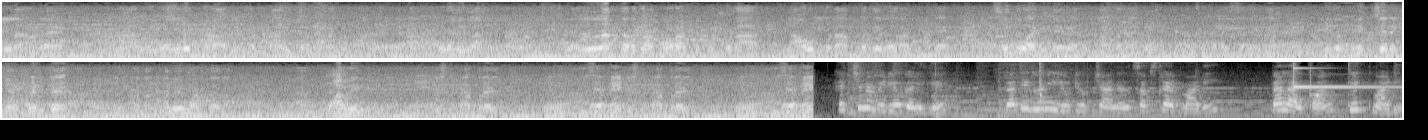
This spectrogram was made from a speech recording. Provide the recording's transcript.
ಇಲ್ಲ ಅಂದರೆ ನಾನು ಎಲ್ಲೂ ಕೂಡ ನಿಮ್ಮ ಕಾರ್ಯಕ್ರಮಗಳನ್ನು ಮಾಡಲಿಕ್ಕೆ ನಾನು ಬಿಡೋದಿಲ್ಲ ಎಲ್ಲ ಥರದ ಹೋರಾಟಕ್ಕೂ ಕೂಡ ನಾವು ಕೂಡ ಪ್ರತಿ ಹೋರಾಟಕ್ಕೆ ಸಿದ್ಧವಾಗಿದ್ದೇವೆ ಅನ್ನೋ ಮಾತನ್ನು ಹೇಳಲಿಕ್ಕೆ ನಾನು ಬಯಸ್ತಾ ಇದ್ದೀನಿ. ಇದೊಂದು ಎಚ್ಚರಿಕೆಯ ಗಂಟೆ ಅಂತ ನಾನು ಮನವಿ ಮಾಡ್ತಾ ಇಲ್ಲ. ನಾನು ವಾರ್ನಿಂಗ್ ಇಷ್ಟು ಮಾತ್ರ ಹೇಳ್ತೀನಿ. ಇಷ್ಟು ಮಾತ್ರ ಹೇಳ್ತೀನಿ. ಹೆಚ್ಚಿನ ವಿಡಿಯೋಗಳಿಗೆ ಪ್ರತಿಧ್ವನಿ ಯೂಟ್ಯೂಬ್ ಚಾನೆಲ್ ಸಬ್ಸ್ಕ್ರೈಬ್ ಮಾಡಿ, ಬೆಲ್ ಐಕಾನ್ ಕ್ಲಿಕ್ ಮಾಡಿ.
